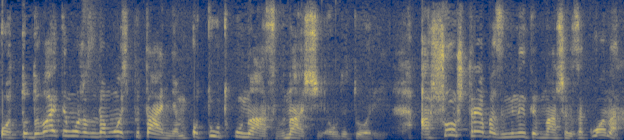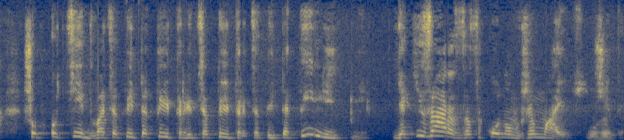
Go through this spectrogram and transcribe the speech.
От то давайте може задамось питанням: отут у нас, в нашій аудиторії. А що ж треба змінити в наших законах, щоб оці 25, 30, 35-літні, які зараз за законом вже мають служити,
